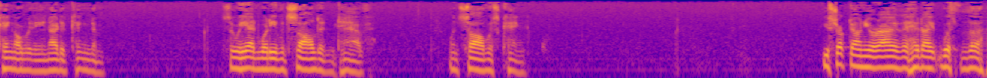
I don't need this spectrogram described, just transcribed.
king over the United Kingdom. So he had what even Saul didn't have when Saul was king. You struck down Uriah the Hittite with the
